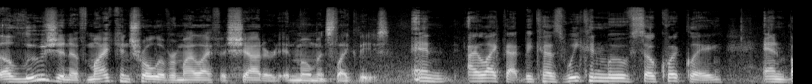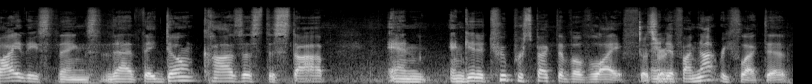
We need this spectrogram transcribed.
illusion of my control over my life is shattered in moments like these. And I like that because we can move so quickly and buy these things that they don't cause us to stop and and get a true perspective of life. That's and right. if I'm not reflective,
